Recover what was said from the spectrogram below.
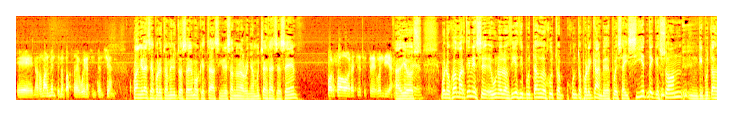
que normalmente no pasa de buenas intenciones. Juan, gracias por estos minutos. Sabemos que estás ingresando a una reunión. Muchas gracias. ¿eh? Por favor, gracias a ustedes. Buen día. Adiós. Bueno, Juan Martínez es eh, uno de los 10 diputados de Justo, Juntos por el Cambio. Después hay siete que son diputados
